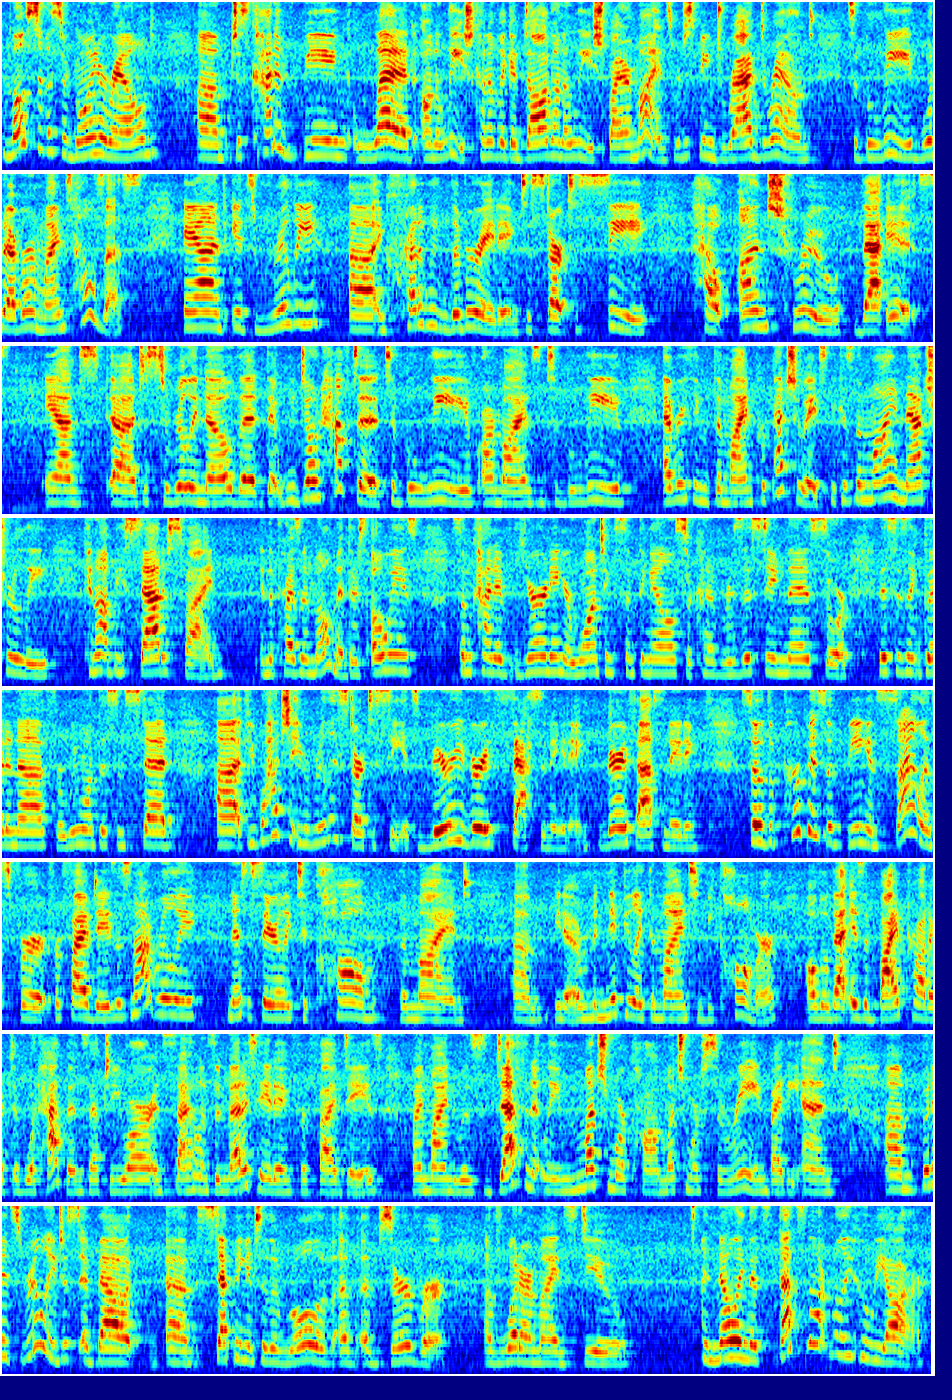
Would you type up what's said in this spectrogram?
most of us are going around um, just kind of being led on a leash, kind of like a dog on a leash by our minds. We're just being dragged around to believe whatever our mind tells us. And it's really uh, incredibly liberating to start to see how untrue that is. And uh, just to really know that, that we don't have to, to believe our minds and to believe everything that the mind perpetuates because the mind naturally cannot be satisfied in the present moment. There's always some kind of yearning or wanting something else or kind of resisting this or this isn't good enough or we want this instead. Uh, if you watch it, you really start to see it's very, very fascinating. Very fascinating. So the purpose of being in silence for, for five days is not really necessarily to calm the mind, um, you know, or manipulate the mind to be calmer, although that is a byproduct of what happens after you are in silence and meditating for five days. My mind was definitely much more calm, much more serene by the end. Um, but it's really just about um, stepping into the role of, of observer of what our minds do and knowing that that's not really who we are.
